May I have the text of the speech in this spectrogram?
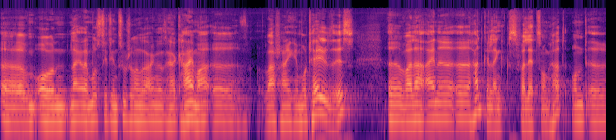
Ähm, und naja, da musste ich den Zuschauern sagen, dass Herr Keimer äh, wahrscheinlich im Hotel ist, äh, weil er eine äh, Handgelenksverletzung hat und äh,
